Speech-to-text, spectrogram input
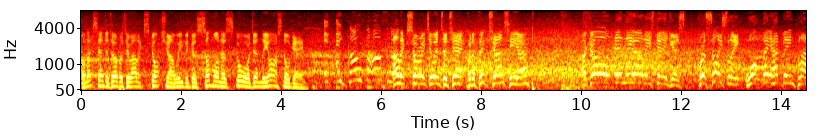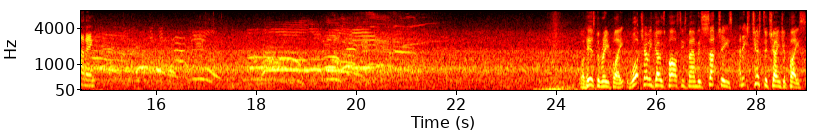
Well, let's send it over to Alex Scott, shall we? Because someone has scored in the Arsenal game. It's a goal for Arsenal. Alex, sorry to interject, but a big chance here. A goal in the early stages. Precisely what they had been planning. Well, here's the replay. Watch how he goes past his man with such ease, and it's just a change of pace.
